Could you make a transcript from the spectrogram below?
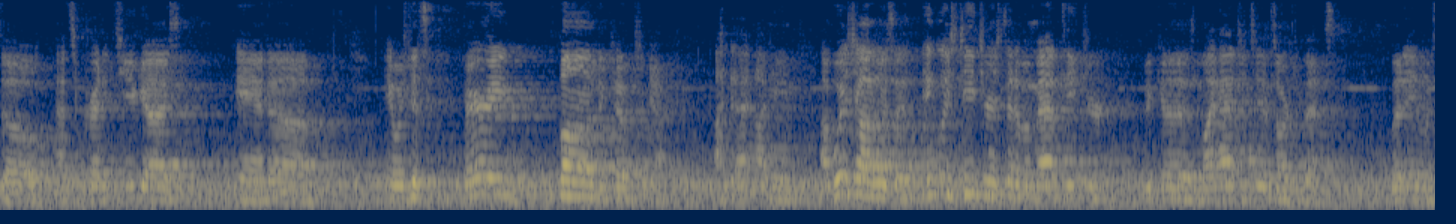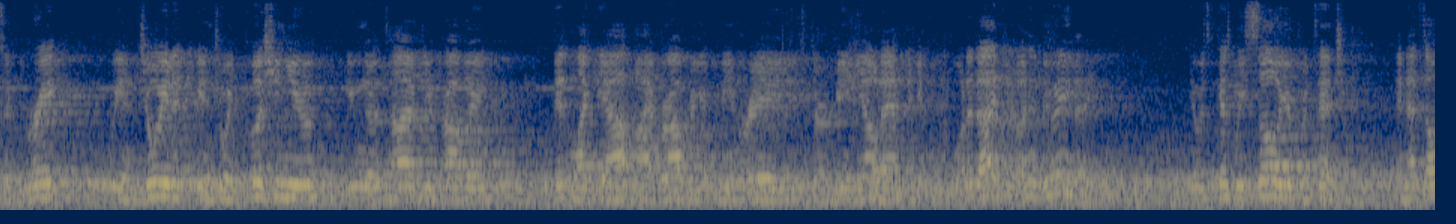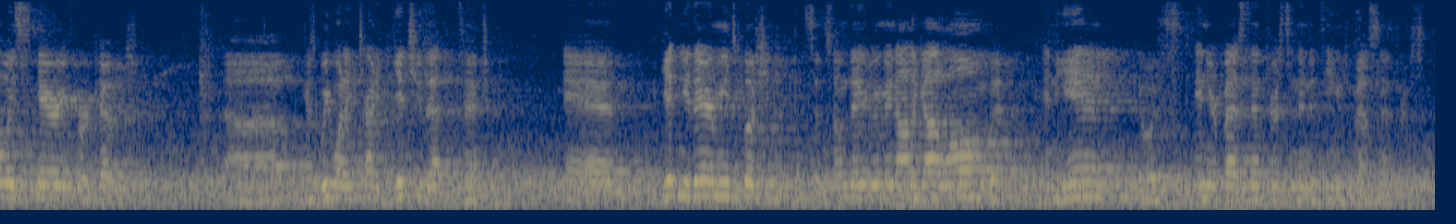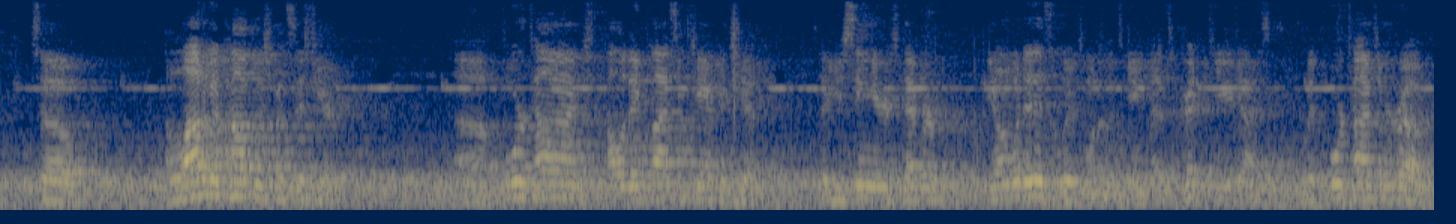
So that's a credit to you guys. And uh, it was just very fun to coach you guys. I, I, I mean, I wish I was an English teacher instead of a math teacher because my adjectives aren't the best. But it was a great we enjoyed it. We enjoyed pushing you, even though at times you probably didn't like the eyebrow being raised or being yelled at. Thinking, what did I do? I didn't do anything. It was because we saw your potential. And that's always scary for a coach. Because uh, we want to try to get you that potential. And getting you there means pushing you. So some days we may not have got along, but in the end, it was in your best interest and in the team's best interest. So a lot of accomplishments this year. Uh, four times Holiday Classic Championship. So you seniors never, you know what it is to lose one of those games. That's a credit to you guys. But four times in a row,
